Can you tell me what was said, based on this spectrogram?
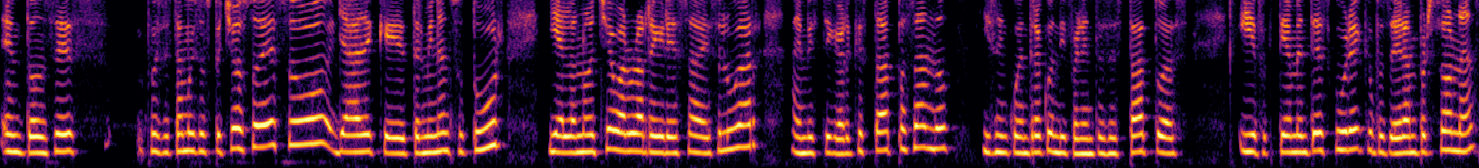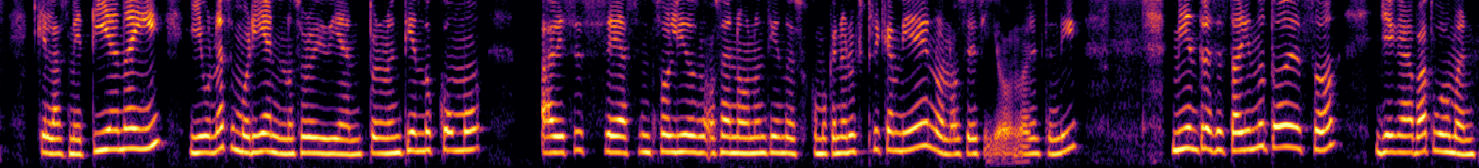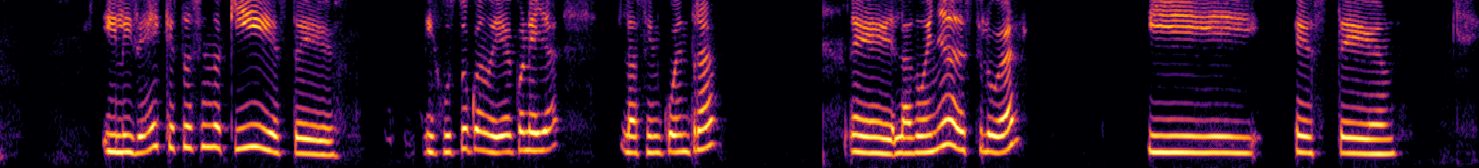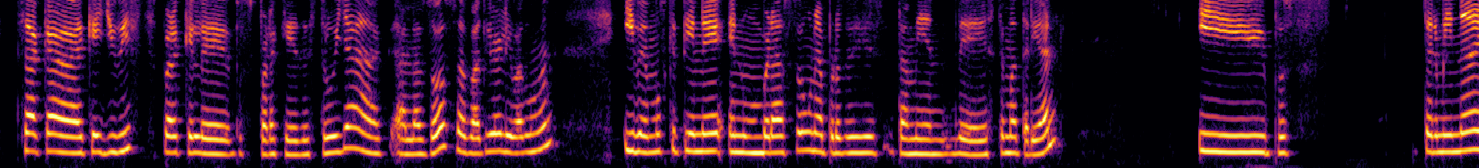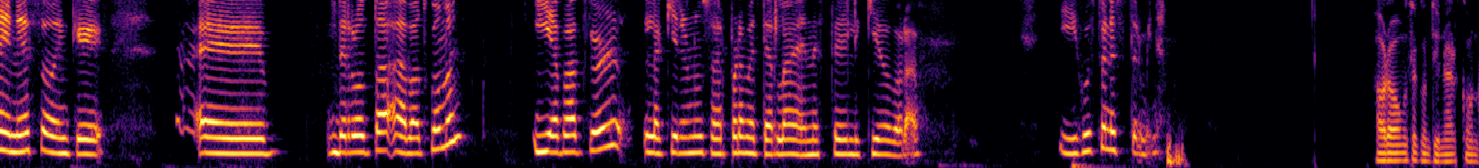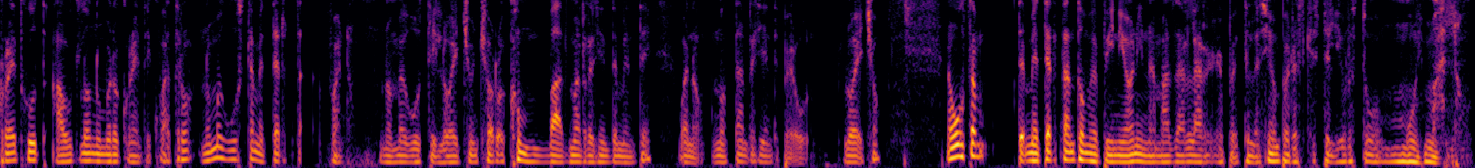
Entonces pues está muy sospechoso eso, ya de que terminan su tour y a la noche Bárbara regresa a ese lugar a investigar qué está pasando y se encuentra con diferentes estatuas y efectivamente descubre que pues eran personas que las metían ahí y unas se morían y no sobrevivían, pero no entiendo cómo a veces se hacen sólidos, o sea, no, no entiendo eso, como que no lo explican bien o no sé si yo no lo entendí. Mientras está viendo todo eso, llega Batwoman y le dice, ¿qué estás haciendo aquí? Este, y justo cuando llega con ella, las encuentra eh, la dueña de este lugar y este saca a KG Beast para que le pues, para que destruya a, las dos, a Batgirl y Batwoman. Y vemos que tiene en un brazo una prótesis también de este material. Y pues termina en eso, en que eh, derrota a Batwoman y a Batgirl la quieren usar para meterla en este líquido dorado. Y justo en eso termina. Ahora vamos a continuar con Red Hood Outlaw número 44. No me gusta meter, bueno, no me gusta y lo he hecho un chorro con Batman recientemente. Bueno, no tan reciente, pero lo he hecho. No me gusta meter tanto mi opinión y nada más dar la recapitulación, pero es que este libro estuvo muy malo.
